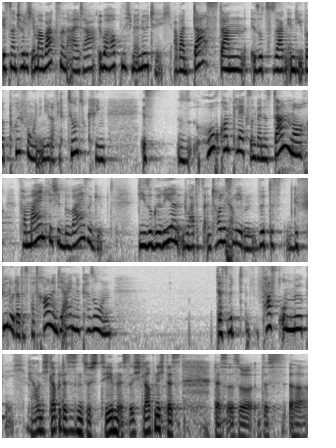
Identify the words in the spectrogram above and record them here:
ist natürlich im Erwachsenenalter überhaupt nicht mehr nötig. Aber das dann sozusagen in die Überprüfung und in die Reflexion zu kriegen, ist hochkomplex. Und wenn es dann noch vermeintliche Beweise gibt, die suggerieren, du hattest ein tolles ja. Leben, wird das Gefühl oder das Vertrauen in die eigene Person das wird fast unmöglich. Ja, und ich glaube, dass es ein System ist. Ich glaube nicht, dass, dass, also, dass äh,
